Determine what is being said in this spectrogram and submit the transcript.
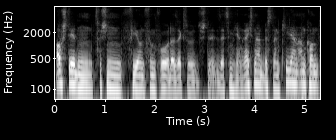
aufstehe, dann zwischen 4 und 5 Uhr oder 6 Uhr setze ich mich an den Rechner, bis dann Kilian ankommt.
